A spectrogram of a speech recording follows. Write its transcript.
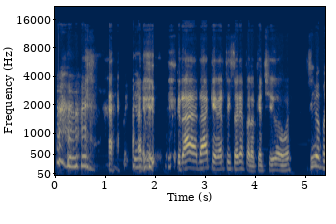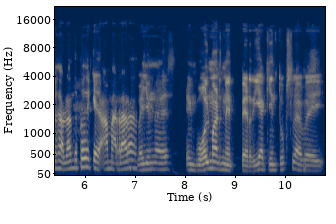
nada, nada que ver tu historia, pero qué chido, güey. Sí, pues hablando después de que amarraran. Güey, una vez en Walmart me perdí aquí en Tuxtla, güey.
